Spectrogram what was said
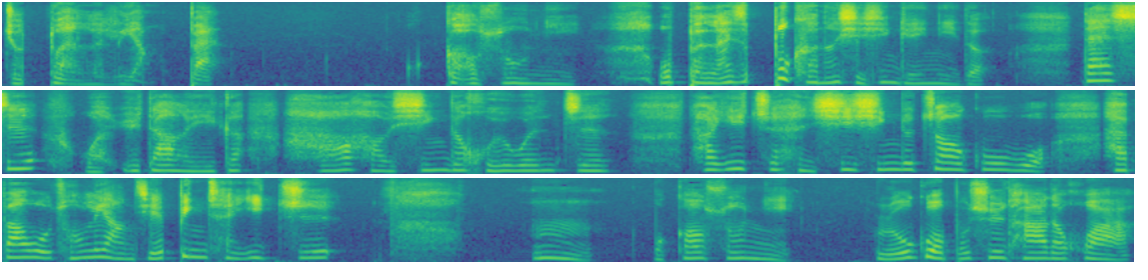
就断了两半。我告诉你，我本来是不可能写信给你的，但是我遇到了一个好好心的回文针，他一直很细心的照顾我，还把我从两节并成一只。嗯，我告诉你，如果不是他的话，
